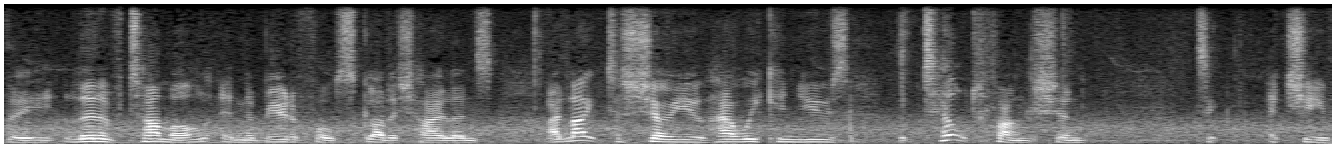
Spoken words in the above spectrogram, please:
the Linn of Tummel in the beautiful Scottish Highlands I'd like to show you how we can use the tilt function to achieve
